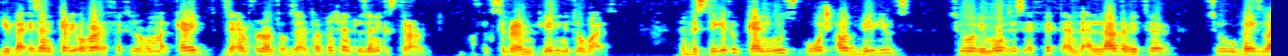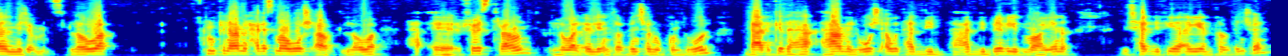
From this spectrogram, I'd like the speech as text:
يبقى إذا ال carry over effect اللي هم carried the influence of the intervention to the next round of experiment leading to bias. Investigator can use wash out periods to remove this effect and allow the return to baseline measurements. اللي هو ممكن أعمل حاجة اسمها wash out اللي هو آه، first round اللي هو ال early intervention وال control بعد كده هعمل wash out هدي هدي period معينة مش هدي فيها أي intervention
